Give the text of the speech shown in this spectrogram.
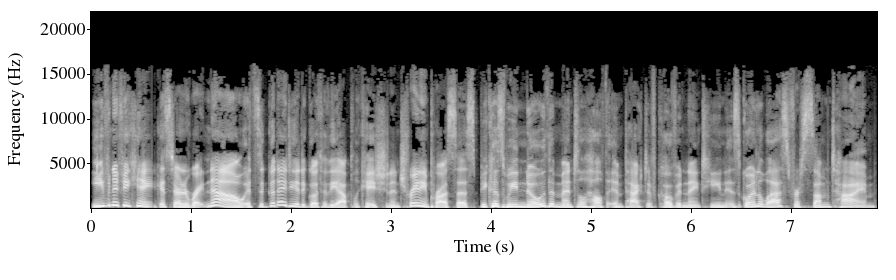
Even if you can't get started right now, it's a good idea to go through the application and training process because we know the mental health impact of COVID 19 is going to last for some time.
